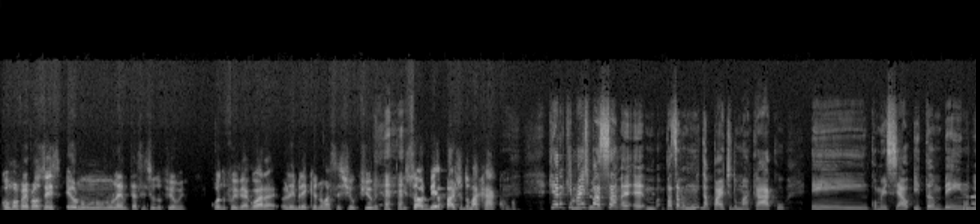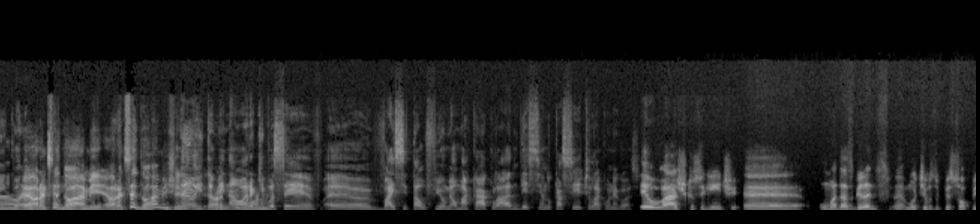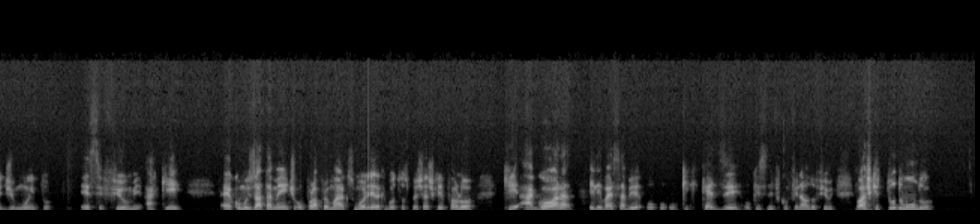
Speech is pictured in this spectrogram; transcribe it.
Como eu falei pra vocês, eu não, não, não lembro de ter assistido o filme. Quando fui ver agora, eu lembrei que eu não assisti o filme e só vi a parte do macaco. Que era que mais passava. é, é, passava muita parte do macaco em comercial e também. Não, quando- é a hora que você dorme. É a hora que você dorme, gente. Não, e É também na hora que você é, vai citar o filme, é o macaco lá descendo o cacete lá com o negócio. Eu acho que é o seguinte, é, uma das grandes é, motivos do pessoal pedir muito esse filme aqui é como exatamente o próprio Marcos Moreira, que botou os superchat aqui, falou que agora ele vai saber o, o, o que, que quer dizer, o que significa o final do filme. Eu acho que todo mundo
